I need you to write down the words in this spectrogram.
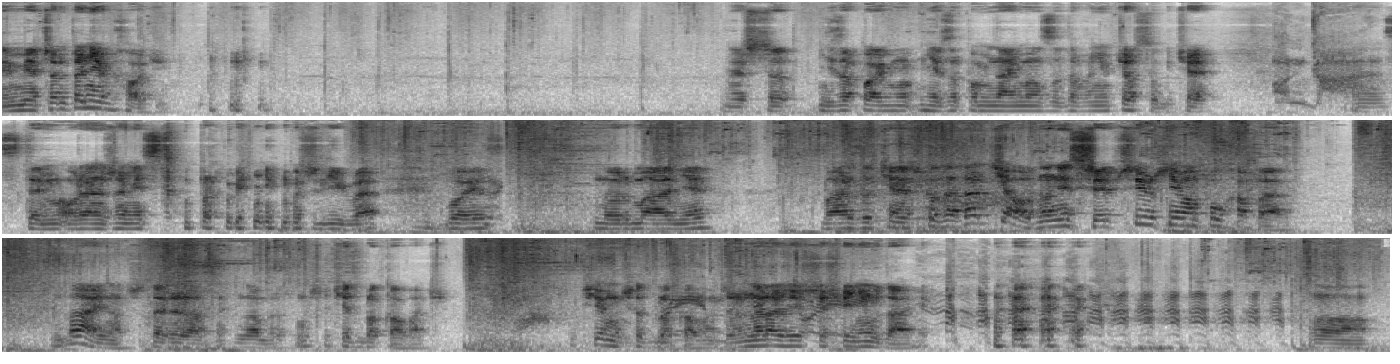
Tym mieczem to nie wychodzi. Jeszcze nie, zapomnijmy, nie zapominajmy o zadawaniu ciosu, gdzie e, z tym orężem jest to prawie niemożliwe, bo jest normalnie bardzo ciężko zadać cios. On jest szybszy, już nie mam pół HP. Daj no, cztery razy. Dobra, muszę cię zblokować. Cię muszę zblokować, ale na razie jeszcze się nie udaje. no.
